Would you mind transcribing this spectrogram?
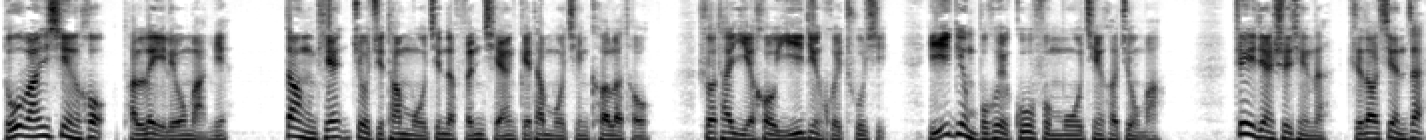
读完信后，他泪流满面，当天就去他母亲的坟前给他母亲磕了头，说他以后一定会出息，一定不会辜负母亲和舅妈。这件事情呢，直到现在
